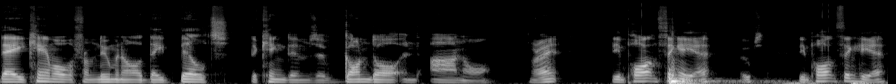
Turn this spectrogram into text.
They came over from Numenor. They built the kingdoms of Gondor and Arnor. Right. The important thing here, oops. The important thing here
